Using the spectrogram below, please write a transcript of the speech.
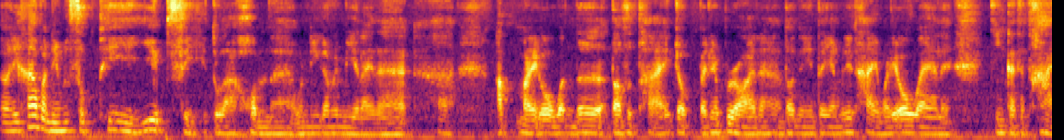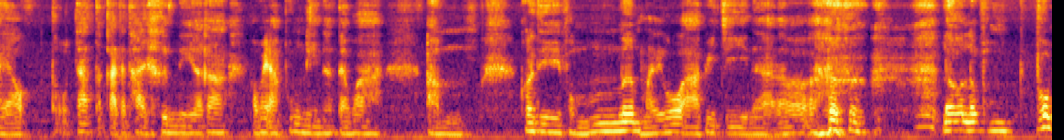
สวัสดีครับวันนี้วันศุกร์ที่ 24 ตุลาคมนะฮะวันนี้ก็ไม่มีอะไรนะฮะอัพมาริโอวันเดอร์ตอนสุดท้ายจบไปเรียบร้อยนะฮะตอนนี้แต่ยังไม่ได้ถ่ายมาริโอแวร์เลย จริงกะจะถ่ายเอาโถจ้ากะจะถ่ายคืนนี้แล้วก็เอาไว้อัพพรุ่งนี้นะ แต่ว่าอืมพอดีผมเริ่มมาริโออาร์พีจีนะแล้ว แล้วแล้วผมผม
